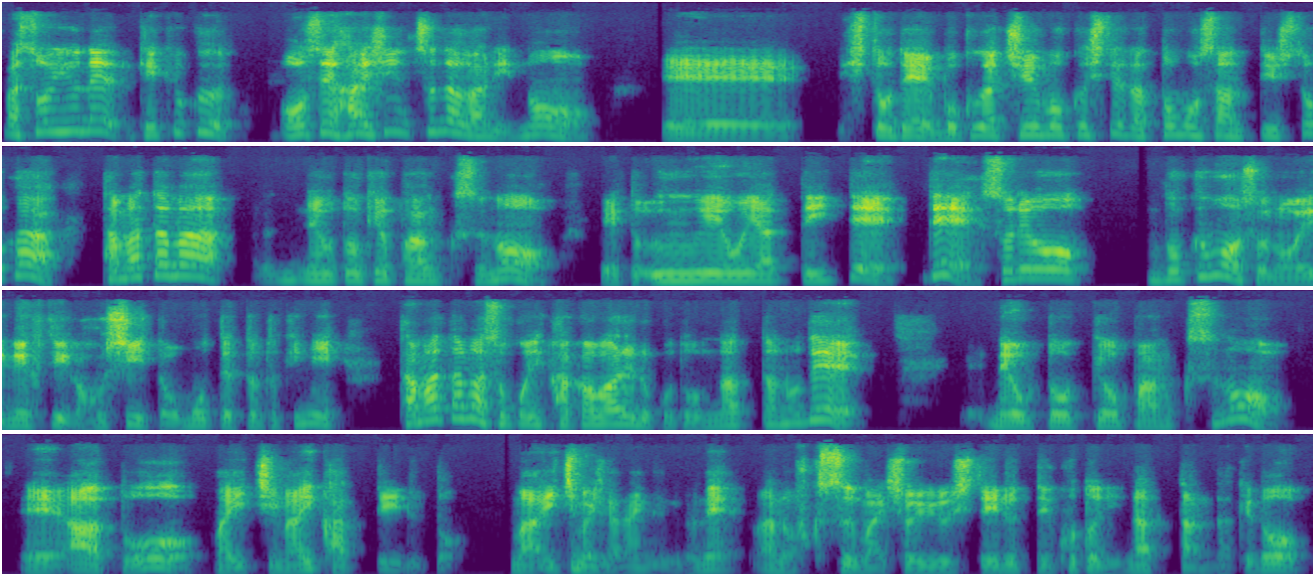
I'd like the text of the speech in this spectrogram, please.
まあ、そういうね、結局、音声配信つながりの、えー人で、僕が注目してたトモさんっていう人が、たまたまネオ東京パンクスの、えっと運営をやっていて、で、それを僕もその NFT が欲しいと思ってた時に、たまたまそこに関われることになったので、ネオ東京パンクスの、えーアートを、まあ、1枚買っていると。まあ、1枚じゃないんだけどね、あの複数枚所有しているっていうことになったんだけど、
